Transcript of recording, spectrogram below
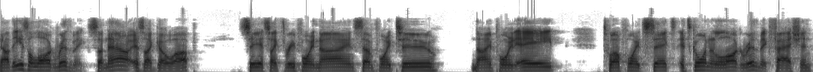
Now these are logarithmic. So now as I go up, see it's like 3.9, 7.2, 9.8, 12.6. It's going in a logarithmic fashion.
